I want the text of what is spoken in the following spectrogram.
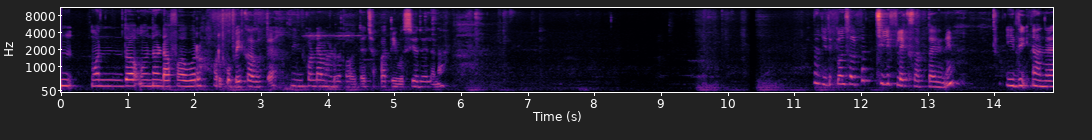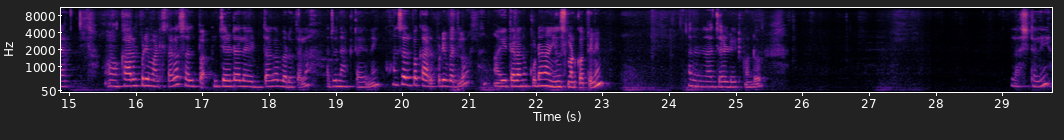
ಒಂದು ಒನ್ ಆ್ಯಂಡ್ ಹಾಫ್ ಅವರ್ವರೆಗೂ ಬೇಕಾಗುತ್ತೆ. ನಿಂತ್ಕೊಂಡೇ ಮಾಡಬೇಕಾಗುತ್ತೆ ಚಪಾತಿ, ಒಸಿಯೋದು ಎಲ್ಲನ. ಇದಕ್ಕೆ ಒಂದು ಸ್ವಲ್ಪ ಚಿಲ್ಲಿ ಫ್ಲೇಕ್ಸ್ ಹಾಕ್ತಾಯಿದ್ದೀನಿ ಇದು ಅಂದರೆ ಖಾರದ ಪುಡಿ ಮಾಡಿಸಿದಾಗ ಸ್ವಲ್ಪ ಜರಡೆಲ್ಲ ಹಿಡ್ದಾಗ ಬರುತ್ತಲ್ಲ, ಅದನ್ನ ಹಾಕ್ತಾಯಿದ್ದೀನಿ ಒಂದು ಸ್ವಲ್ಪ ಖಾರದ ಪುಡಿ ಬದಲು ಈ ಥರನೂ ಕೂಡ ನಾನು ಯೂಸ್ ಮಾಡ್ಕೊತೀನಿ. ಅದನ್ನೆಲ್ಲ ಜರಡಿ ಇಟ್ಕೊಂಡು ಲಾಸ್ಟಲ್ಲಿ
